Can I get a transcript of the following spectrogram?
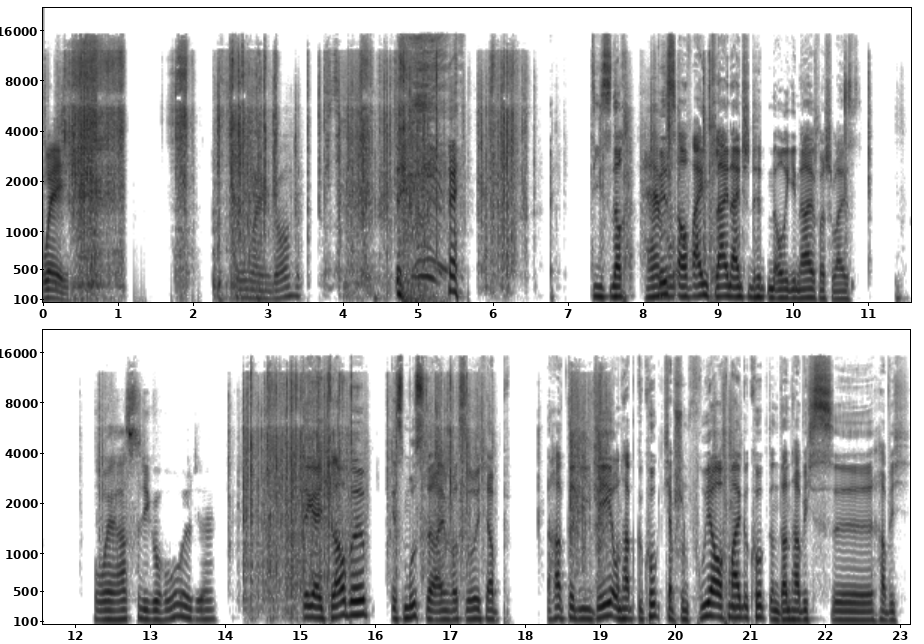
Wait. Oh mein Gott. Die ist noch Hä, bis auf einen kleinen Einschnitt hinten original verschweißt. woher hast du die geholt, ey? Digga, ich glaube, es musste einfach so. Ich hab, hatte die Idee und hab geguckt. Ich habe schon früher auch mal geguckt und dann habe ich's, äh, habe ich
